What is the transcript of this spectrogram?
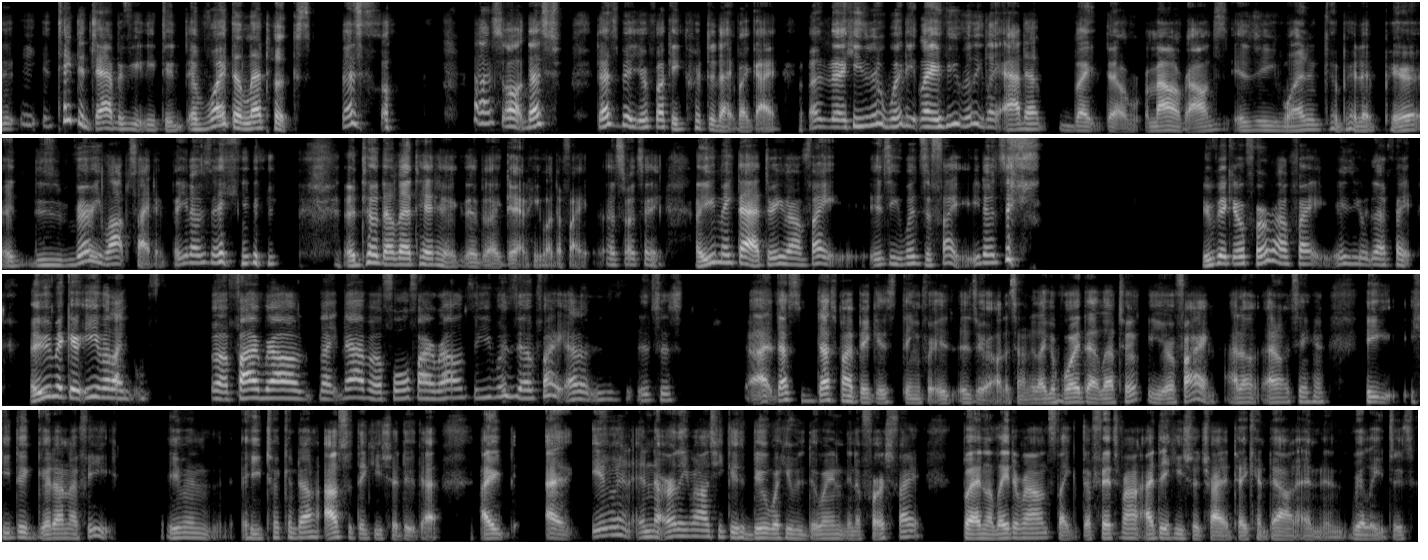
take the jab if you need to. Avoid the left hooks. That's all. that's all. That's that's been your fucking kryptonite, my guy. Uh, he's been winning. Like, if you really like add up like the amount of rounds is he won compared to Pierre, it is very lopsided. You know what I'm saying? Until that left hand hook, they'll be like, damn, he won the fight. That's what I'm saying. You make that a three round fight, Izzy wins the fight. You know what I'm saying? You make a four round fight, Izzy wins that fight. If you make it even like a five round, like now, a four or five rounds, he wins that fight. I don't. It's just I, that's that's my biggest thing for Israel time. Like avoid that left hook, you're fine. I don't I don't see him. He he did good on the feet. Even he took him down. I also think he should do that. I I even in the early rounds he could do what he was doing in the first fight, but in the later rounds, like the fifth round, I think he should try to take him down and then really just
